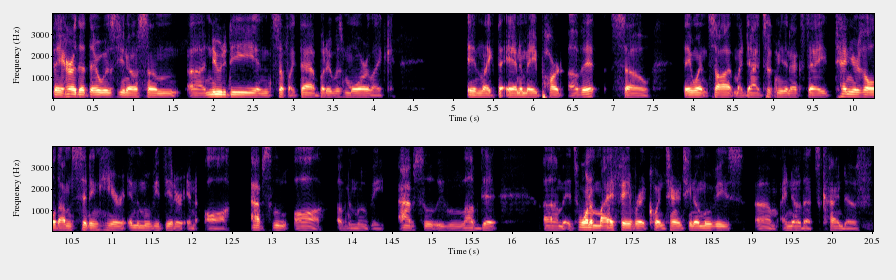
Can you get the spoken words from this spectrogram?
they heard that there was, you know, some uh, nudity and stuff like that, but it was more like in like the anime part of it. So they went and saw it. My dad took me the next day. 10 years old, I'm sitting here in the movie theater in awe, absolute awe of the movie. Absolutely loved it. Um, it's one of my favorite Quentin Tarantino movies. Um, I know that's kind of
